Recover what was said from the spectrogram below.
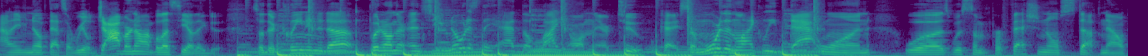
I don't even know if that's a real job or not, but let's see how they do it. So they're cleaning it up, put it on there, and so you notice they add the light on there too. Okay, so more than likely that one was with some professional stuff. Now,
